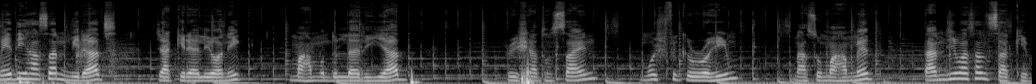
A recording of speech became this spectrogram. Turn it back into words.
মেদি হাসান মিরাজ, জাকির আলী অনিক মাহমুদুল্লাহ রিয়াদ, রিশাদ হোসাইন, মুশফিকুর রহিম, নাসুম আহমেদ, তানজিম হাসান সাকিব,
